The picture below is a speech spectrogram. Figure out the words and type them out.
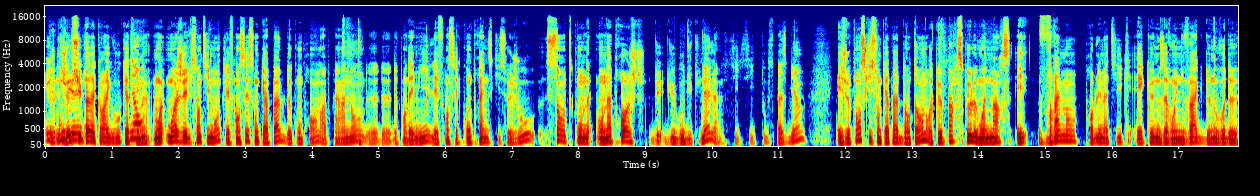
Et Je, ne le- suis pas d'accord avec vous, Catherine. Non. Moi, moi, j'ai le sentiment que les Français sont capables de comprendre, après un an de, de- de pandémie, les Français comprennent ce qui se joue, sentent qu'on on approche du, du bout du tunnel, si, si tout se passe bien. Et je pense qu'ils sont capables d'entendre que parce que le mois de mars est vraiment problématique et que nous avons une vague de nouveau de,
